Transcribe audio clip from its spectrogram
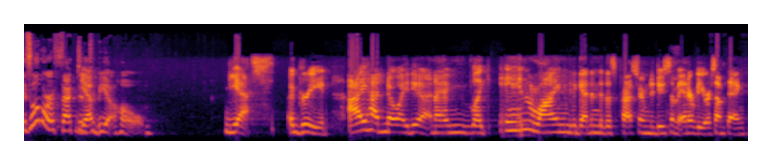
it's a lot more effective Yep. to be at home. Yes, agreed. I had no idea. And I'm like in line to get into this press room to do some interview or something.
